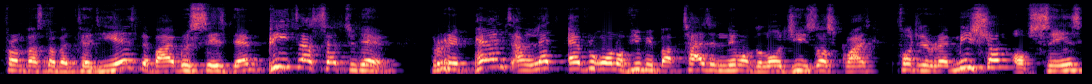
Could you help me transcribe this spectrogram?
from verse number 38, the Bible says, Then Peter said to them, Repent and let every one of you be baptized in the name of the Lord Jesus Christ for the remission of sins,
